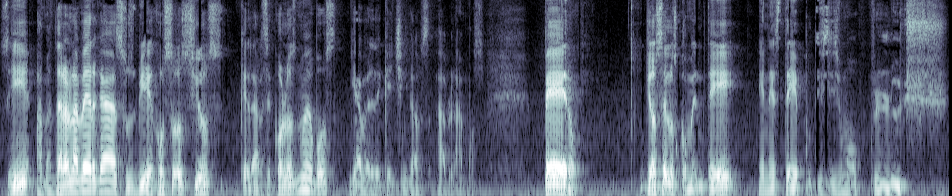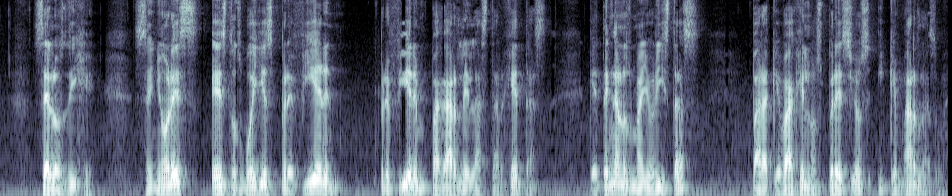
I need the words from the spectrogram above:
¿Sí? A mandar a la verga a sus viejos socios, quedarse con los nuevos y a ver de qué chingados hablamos. Pero yo se los comenté en este putisísimo flush. Se los dije. Señores, estos güeyes prefieren, prefieren pagarle las tarjetas que tengan los mayoristas para que bajen los precios y quemarlas, güey.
